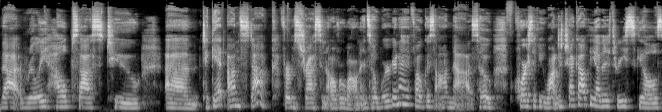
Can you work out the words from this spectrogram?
that really helps us to, um, to get unstuck from stress and overwhelm. And so we're going to focus on that. So of course, if you want to check out the other three skills,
